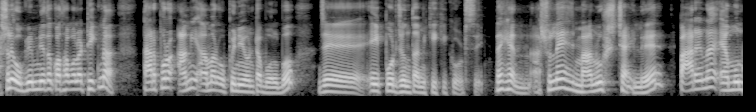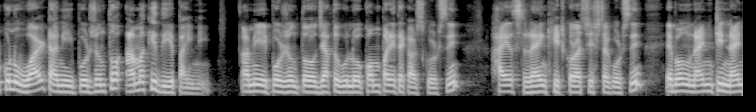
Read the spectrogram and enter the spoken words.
আসলে অগ্রিম নিয়ে তো কথা বলা ঠিক না। তারপর আমি আমার ওপিনিয়নটা বলব যে এই পর্যন্ত আমি কি কি করছি। দেখেন, আসলে মানুষ চাইলে পারে না এমন কোনো ওয়ার্ড আমি এই পর্যন্ত আমাকে দিয়ে পাইনি। আমি এই পর্যন্ত যতগুলো কোম্পানিতে কাজ করছি হাইয়েস্ট র্যাঙ্ক হিট করার চেষ্টা করছি এবং নাইনটি নাইন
